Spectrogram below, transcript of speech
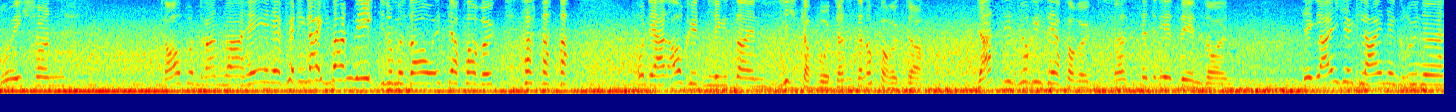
Wo ich schon drauf und dran war, hey, der fährt den gleichen Wagen wie ich, die dumme Sau, ist ja verrückt. und der hat auch hinten links sein Licht kaputt, das ist ja noch verrückter. Das ist wirklich sehr verrückt, das hättet ihr jetzt sehen sollen. Der gleiche kleine grüne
